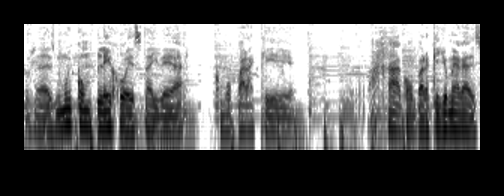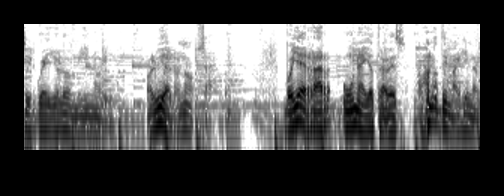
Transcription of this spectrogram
o sea, es muy complejo esta idea como para que, ajá, como para que yo me haga decir, güey, yo lo domino y olvídalo, ¿no? O sea, voy a errar una y otra vez, o no te imaginas.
